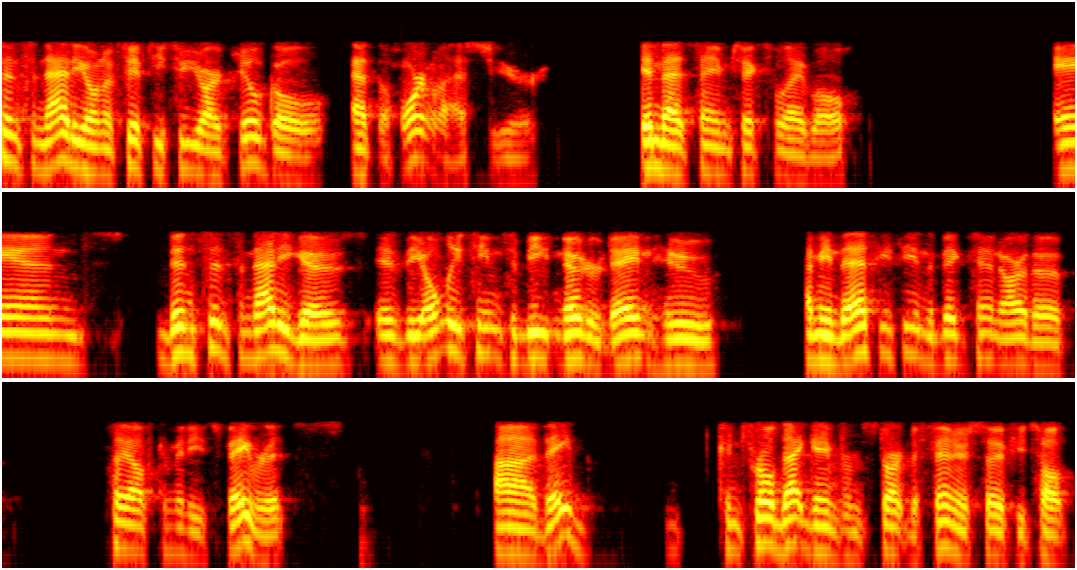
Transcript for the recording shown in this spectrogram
Cincinnati on a 52-yard field goal at the Horn last year in that same Chick-fil-A Bowl, and then Cincinnati goes is the only team to beat Notre Dame, who, I mean, the SEC and the Big Ten are the playoff committee's favorites, uh, they controlled that game from start to finish. So if you talk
